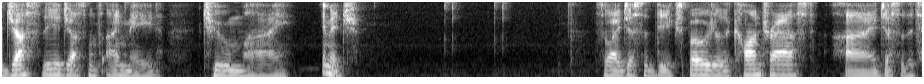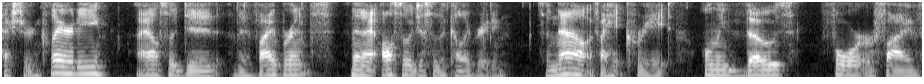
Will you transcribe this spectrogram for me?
just the adjustments I made to my image. So I adjusted the exposure, the contrast, I adjusted the texture and clarity. I also did the vibrance, and then I also adjusted the color grading. So now if I hit create, only those four or five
